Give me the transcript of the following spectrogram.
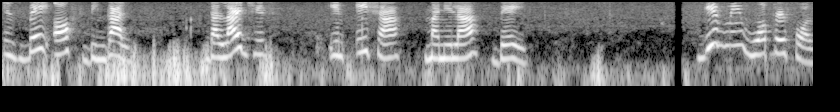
is Bay of Bengal, the largest in Asia, Manila Bay. Give me waterfall.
